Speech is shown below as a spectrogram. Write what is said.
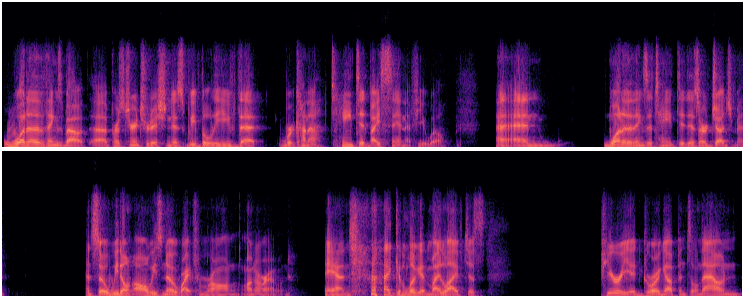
one of the things about uh, Presbyterian tradition is we believe that we're kind of tainted by sin, if you will. And one of the things that tainted is our judgment. And so we don't always know right from wrong on our own. And I can look at my life just period growing up until now and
